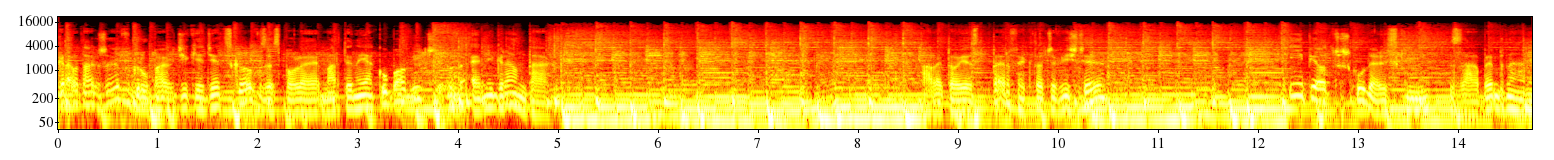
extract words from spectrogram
Grał także w grupach Dzikie Dziecko, w zespole Martyny Jakubowicz, w Emigrantach. Ale to jest Perfect oczywiście, i Piotr Szkudelski za bębnami.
